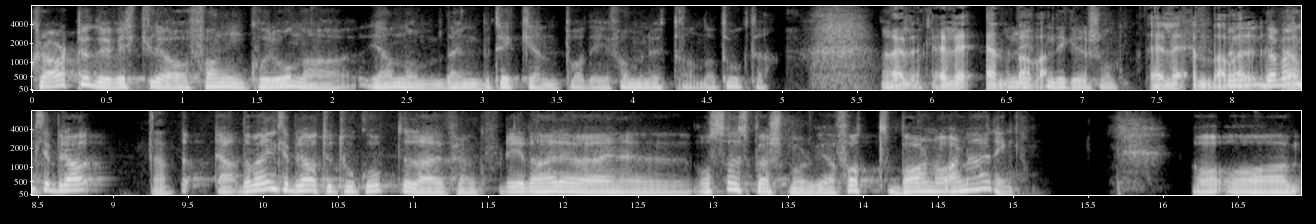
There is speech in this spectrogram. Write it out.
Klarte du virkelig å fange korona gjennom den butikken på de fem minuttene det tok det? Eller, eller enda verre. Eller enda verre. Det var egentlig bra. Ja. ja. Det var egentlig bra at du tok opp det der, Frank. fordi det her er eh, også et spørsmål vi har fått. Barn og ernæring. Og, og,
